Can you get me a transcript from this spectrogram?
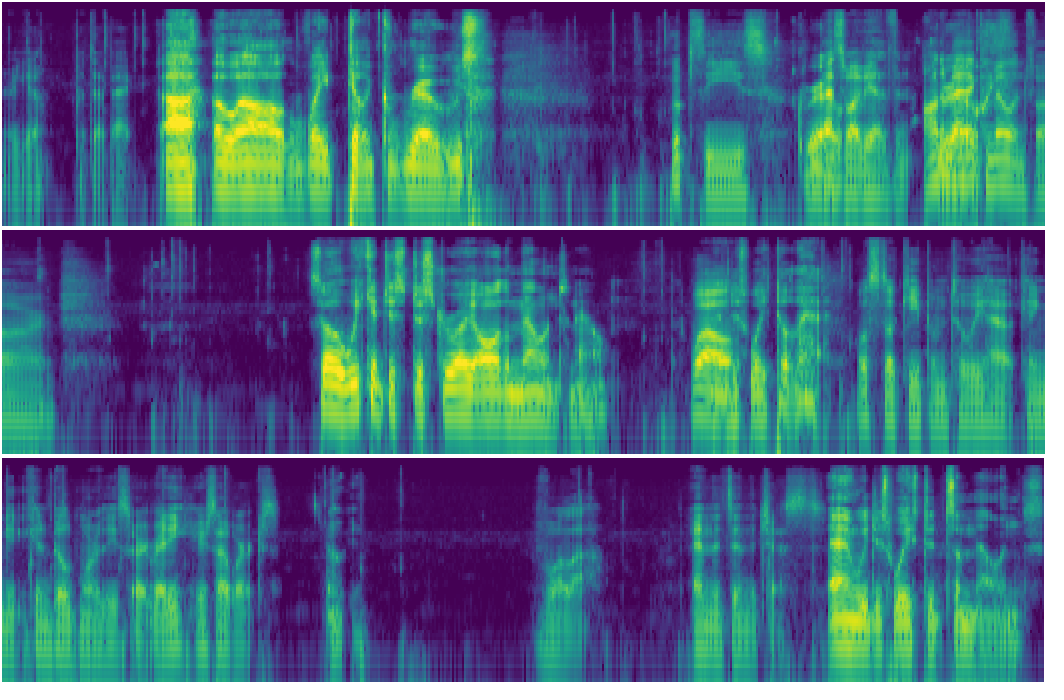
There you go. Put that back. uh oh well. I'll wait till it grows. Whoopsies. Grow. That's why we have an automatic Grow. melon farm. So we could just destroy all the melons now. Well, just wait till that. we'll still keep them till we have can get, can build more of these. All right, ready? Here's how it works. Okay. Voila. And it's in the chest. And we just wasted some melons.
